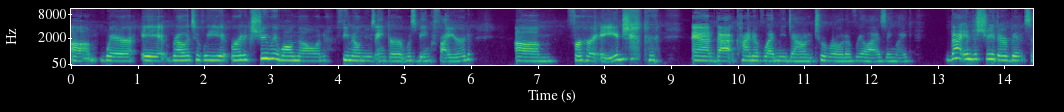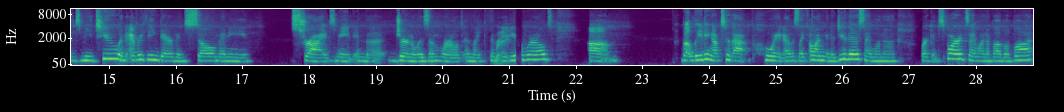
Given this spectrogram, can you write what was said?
um, where a relatively or an extremely well known female news anchor was being fired um, for her age. and that kind of led me down to a road of realizing like that industry, there have been since Me Too and everything, there have been so many strides made in the journalism world and like the right. media world. Um, but leading up to that point, I was like, oh, I'm going to do this. I want to work in sports. I want to blah, blah, blah.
